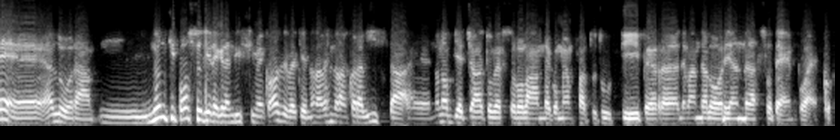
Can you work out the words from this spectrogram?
E allora, mh, non ti posso dire grandissime cose perché non avendola ancora vista, eh, non ho viaggiato verso l'Olanda come hanno fatto tutti per eh, The Mandalorian a suo tempo, ecco.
